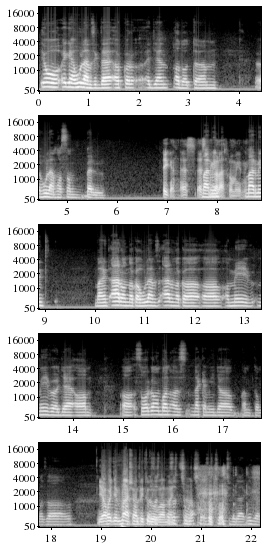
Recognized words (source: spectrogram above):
Jó, igen, hullámzik, de akkor egy ilyen adott um, hullámhosszon belül. Igen, ez, ezt már még alá tudom írni. Mármint, mármint Áronnak a hullám, Áronnak a, a, a mély, mélyvölgye a, a szorgalomban, az nekem így a, nem tudom, az a... Ja, hogy más amplitúdóval megy. Az a csúcs, az a csúcsvilág, igen.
